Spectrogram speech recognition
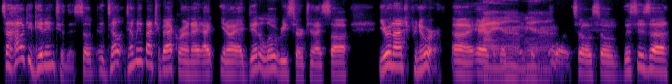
so how did you get into this? So, uh, tell tell me about your background. I, I, you know, I did a little research and I saw you're an entrepreneur. Uh, at, I am, at, yeah. So, so this is a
